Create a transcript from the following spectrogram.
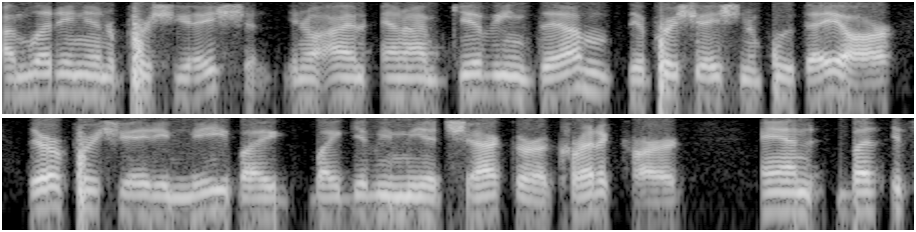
I'm letting in appreciation, you know, I'm, and I'm giving them the appreciation of who they are. They're appreciating me by by giving me a check or a credit card, and but it's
